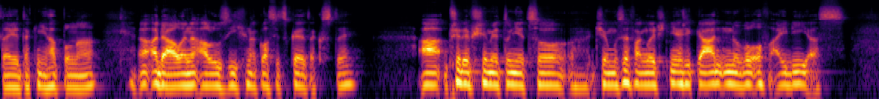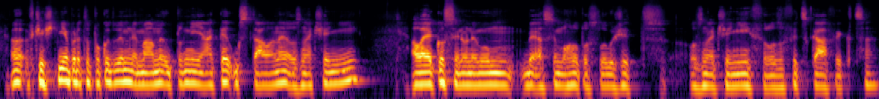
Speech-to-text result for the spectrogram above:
ta je ta kniha plná, a dále na aluzích na klasické texty. A především je to něco, čemu se v angličtině říká novel of ideas. V češtině proto pokud vím nemáme úplně nějaké ustálené označení, ale jako synonymum by asi mohlo posloužit označení filozofická fikce.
